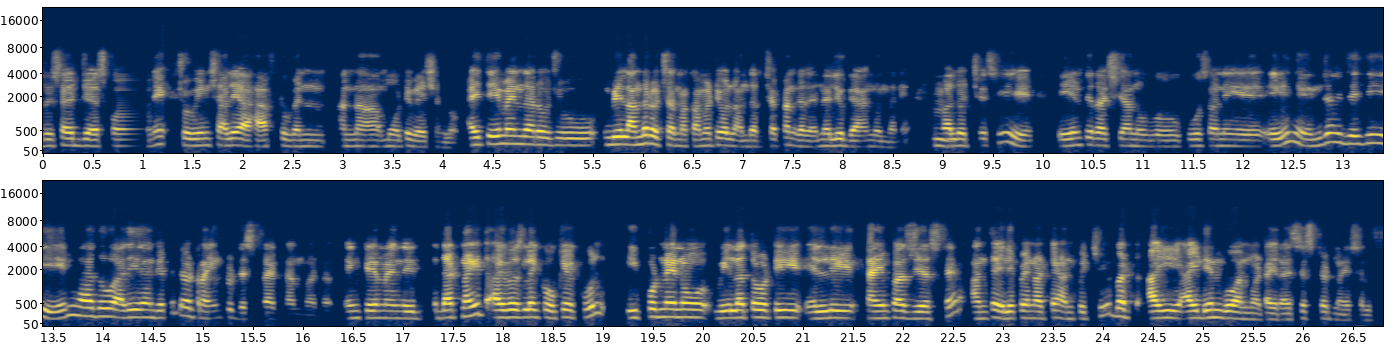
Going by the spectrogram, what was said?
రీసెర్చ్ చేసుకొని చూపించాలి ఐ హ్యావ్ టు విన్ అన్న మోటివేషన్లో. అయితే ఏమైంది ఆ రోజు? వీళ్ళందరూ వచ్చారు మా కమిటీ వాళ్ళు అందరు చెప్పాను కదా ఎన్ఎల్యూ గ్యాంగ్ ఉందని. వాళ్ళు వచ్చేసి ఏంటి రష్యా నువ్వు కూర్చొని ఏం ఎంజాయ్ చేసి ఏం కాదు అది ఇది అని చెప్పి దే ట్రైంగ్ టు డిస్ట్రాక్ట్ అనమాట ఇంకేమైంది? That night I was like okay cool ఇప్పుడు నేను వీళ్ళతోటి వెళ్ళి టైం పాస్ చేస్తే అంతే వెళ్ళిపోయినట్టే అనిపించి but I I then go అనమాట I resisted myself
